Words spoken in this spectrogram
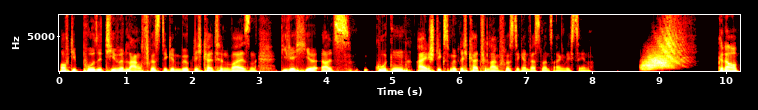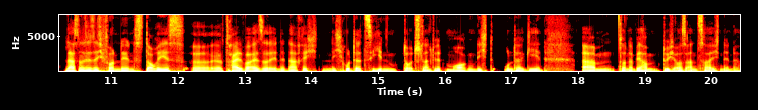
auf die positive langfristige Möglichkeit hinweisen, die wir hier als guten Einstiegsmöglichkeit für langfristige Investments eigentlich sehen. Genau, lassen Sie sich von den Stories äh, teilweise in den Nachrichten nicht runterziehen. Deutschland wird morgen nicht untergehen, ähm, sondern wir haben durchaus Anzeichen in eine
